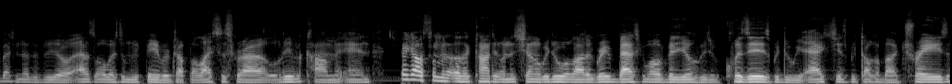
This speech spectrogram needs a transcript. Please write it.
back to another video. As always, do me a favor, drop a like, subscribe, leave a comment, and check out some of the other content on the channel. We do a lot of great basketball videos. We do quizzes, we do reactions, we talk about trades,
